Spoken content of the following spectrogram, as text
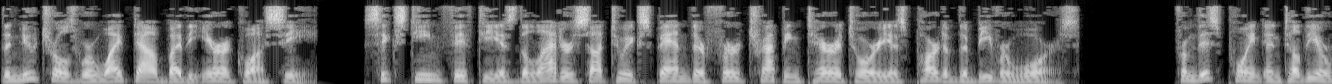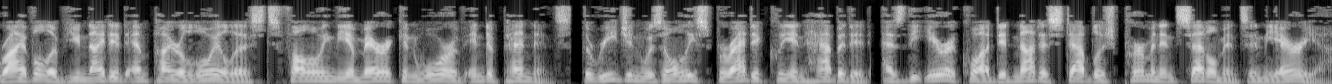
The Neutrals were wiped out by the Iroquois c. 1650 as the latter sought to expand their fur trapping territory as part of the Beaver Wars. From this point until the arrival of United Empire Loyalists following the American War of Independence, the region was only sporadically inhabited, as the Iroquois did not establish permanent settlements in the area.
